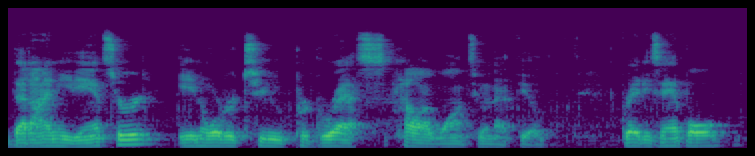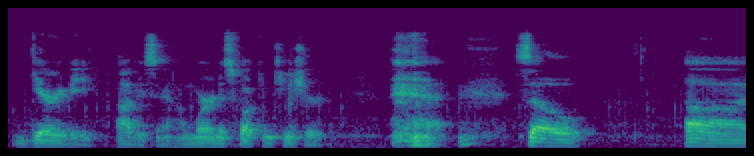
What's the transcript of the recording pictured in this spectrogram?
that I need answered in order to progress how I want to in that field. Great example, Gary Vee, obviously. I'm wearing his fucking t shirt. so uh,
